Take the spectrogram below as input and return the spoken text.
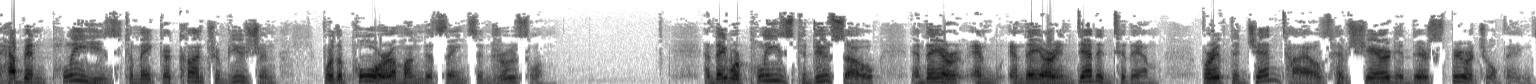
have been pleased to make a contribution for the poor among the saints in Jerusalem. And they were pleased to do so, and they are, and, and they are indebted to them. For if the Gentiles have shared in their spiritual things,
